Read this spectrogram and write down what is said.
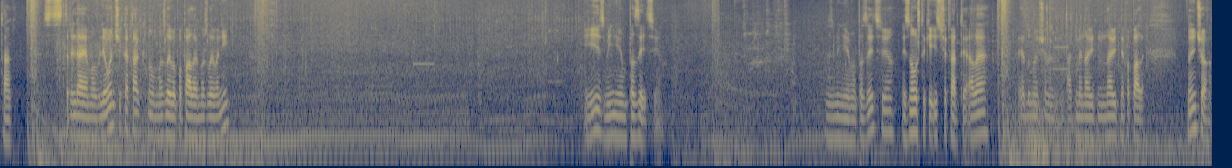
Так. Стріляємо в Ліончика так, ну, можливо, попали, можливо, ні. І змінюємо позицію. Змінюємо позицію. І знову ж таки із четвертої, але я думаю, що не, так, ми навіть, навіть не попали. Ну нічого.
